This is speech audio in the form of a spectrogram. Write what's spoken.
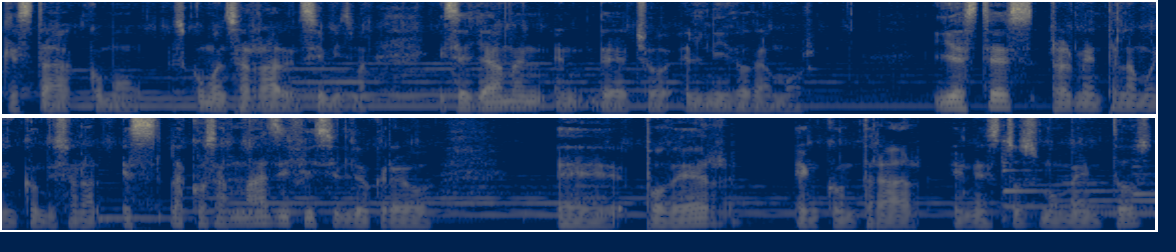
que está como, es como encerrada en sí misma y se llama de hecho el nido de amor. Y este es realmente el amor incondicional. Es la cosa más difícil yo creo eh, poder encontrar en estos momentos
